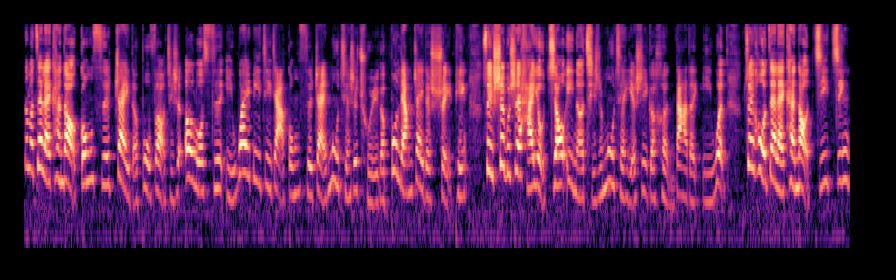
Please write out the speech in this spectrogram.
那么再来看到公司债的部分，其实俄罗斯以外币计价公司债目前是处于一个不良债的水平，所以是不是还有交易呢？其实目前也是一个很大的疑问。最后再来看到基金，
